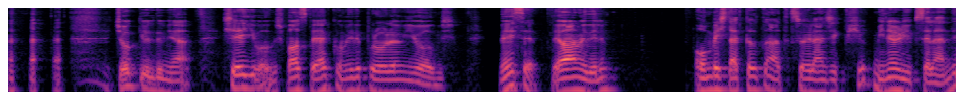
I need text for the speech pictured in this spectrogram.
Çok güldüm ya. Şey gibi olmuş, basbayağı komedi programı gibi olmuş. Neyse, devam edelim. 15 dakikalıktan artık söylenecek bir şey yok. Miner yükselendi.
